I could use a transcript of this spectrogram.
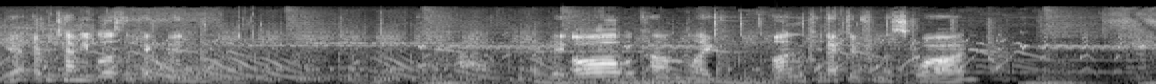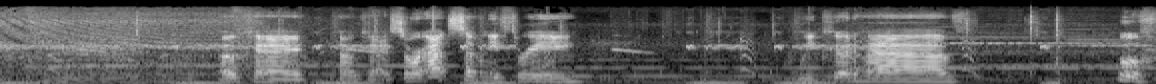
Yeah, every time he blows the Pikmin, they all become, like, unconnected from the squad. Okay, okay, so we're at 73. We could have... Oof.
